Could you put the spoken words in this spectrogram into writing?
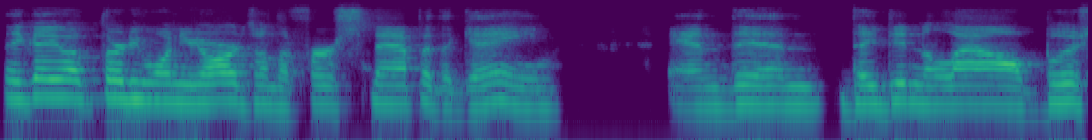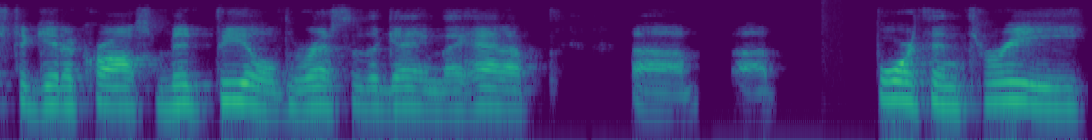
they gave up 31 yards on the first snap of the game, and then they didn't allow Bush to get across midfield the rest of the game. They had a, a fourth and three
